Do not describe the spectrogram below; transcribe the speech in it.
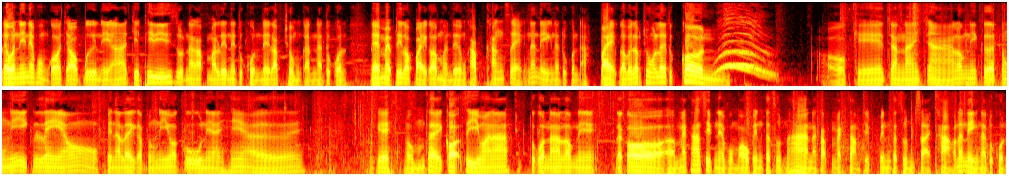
แล้ววันนี้เนี่ยผมก็จะเอาปืน AR7 ที่ดีที่สุดนะครับมาเล่นให้ทุกคนได้รับชมกันนะทุกคน และแมปที่เราไปก็เหมือนเดิมครับครั้งแสงนั่นเองนะทุกคนนะไปเราไปรับชมกันเลยทุกคนโอเคจันนายจ๋ารอบนี้เกิดตรงนี้อีกแล้ว เป็นอะไรกับตรงนี้วะกูเนี่ยเฮ้ยเอ้ย โอเคผมใส่เกาะ4มานะทุกคนนะรอบนี้ แล้วก็แม็กห้าสิบเนี่ยผมเอาเป็นกระสุน5นะครับแม็กสามสิบเป็นกระสุนสายขาวนั่นเองนะทุกคน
